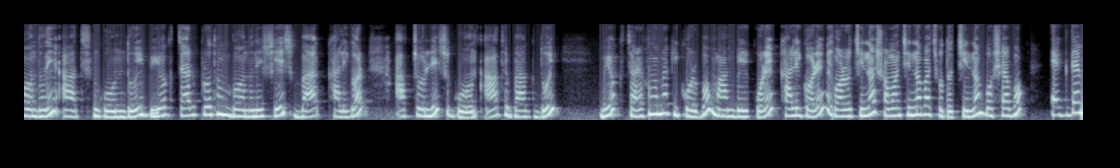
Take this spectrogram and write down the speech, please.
বন্ধনী আট গুণ দুই বিয়োগ চার, প্রথম বন্ধনীর শেষ বাঘ খালিগড় আটচল্লিশ গুণ আট বাঘ দুই বিয়োগ চার। এখন আমরা কি করব? মান বের করে খালি গড়ে বড় চিহ্ন, সমান চিহ্ন বা ছোট চিহ্ন বসাবো। একদম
